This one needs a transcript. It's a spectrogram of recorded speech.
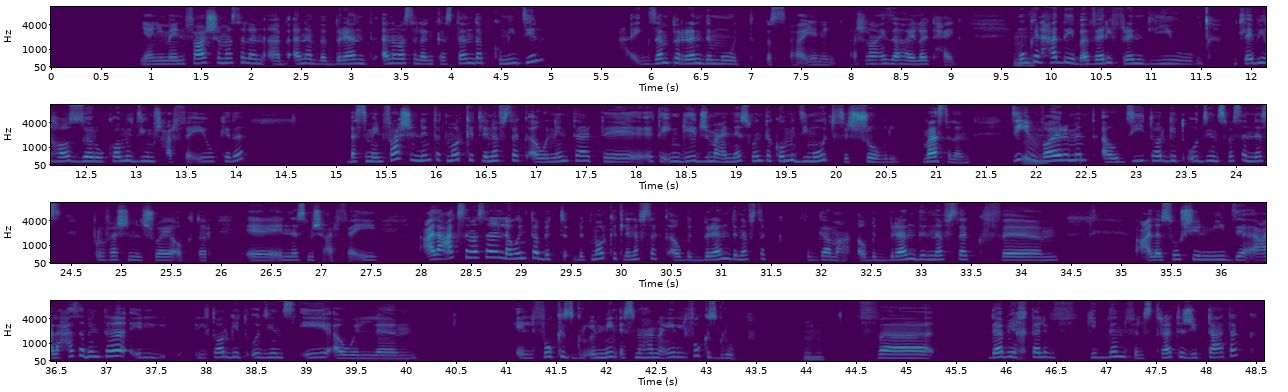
يعني ما ينفعش مثلا أبقى أنا ب brand أنا مثلا ك stand up comedian example random mode بس يعني عشان أنا عايزة highlight حاجة. ممكن حد يبقى very friendly وتلاقيه بيهزر وكوميدي ومش عارفة إيه وكده بس ما ينفعش إن أنت ت market لنفسك أو إن أنت ت engage مع الناس وأنت كوميدي mode في الشغل مثلا دي. environment أو دي target audience مثلا ناس professional شوية أكتر آه، الناس مش عارفة إيه على عكس مثلا لو أنت بت بت market لنفسك أو بت brand نفسك في الجامعة أو بت brand نفسك في على social media على حسب أنت ال target audience إيه أو ال ال focus group المين اسمها ال focus group. اهم. فده بيختلف جدًا في ال strategy بتاعتك،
